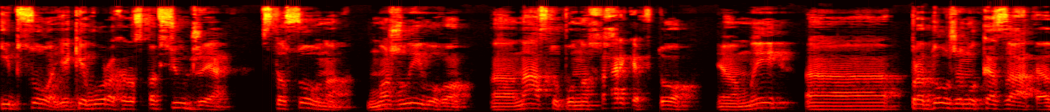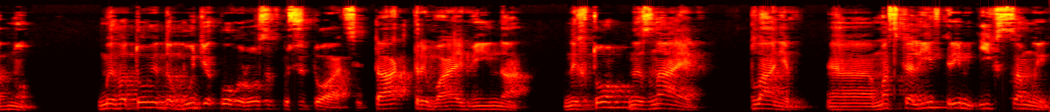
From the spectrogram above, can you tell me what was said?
ІПСО, яке ворог розповсюджує стосовно можливого е, наступу на Харків, то е, ми е, продовжуємо казати одно: ми готові до будь-якого розвитку ситуації. Так триває війна. Ніхто не знає планів москалів, крім їх самих.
